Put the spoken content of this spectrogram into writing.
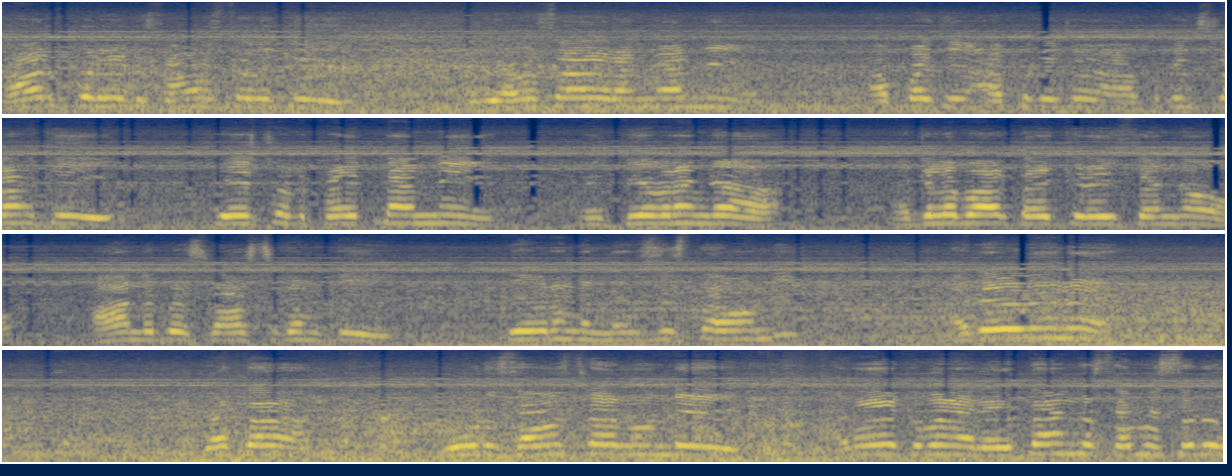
కార్పొరేట్ సంస్థలకి వ్యవసాయ రంగాన్ని అప్పటి అప్పగించ అప్పగించడానికి చేస్తున్న ప్రయత్నాన్ని మేము తీవ్రంగా అఖిల భారత ఐక్య రైతు సంఘం ఆంధ్రప్రదేశ్ రాష్ట్ర కమిటీ తీవ్రంగా నిరసిస్తూ ఉంది. అదేవిధంగా గత మూడు సంవత్సరాల నుండి అనేకమైన రైతాంగ సమస్యలు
